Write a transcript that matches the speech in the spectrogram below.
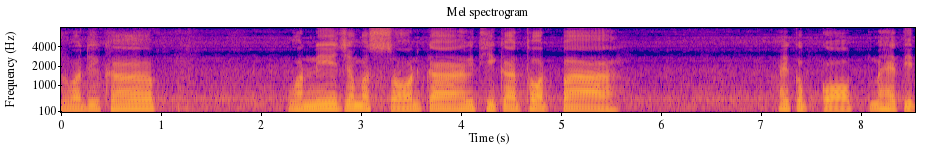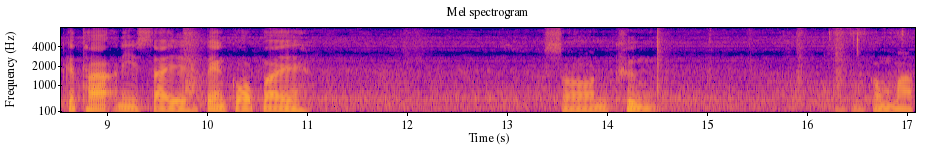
สวัสดีครับ วันนี้จะมาสอนการวิธีการทอดปลา ให้กรอบกรอบไม่ให้ติดกระทะนี่ใส่แป้งกรอบไปซ้อนครึ่งแล้วก็หมัก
